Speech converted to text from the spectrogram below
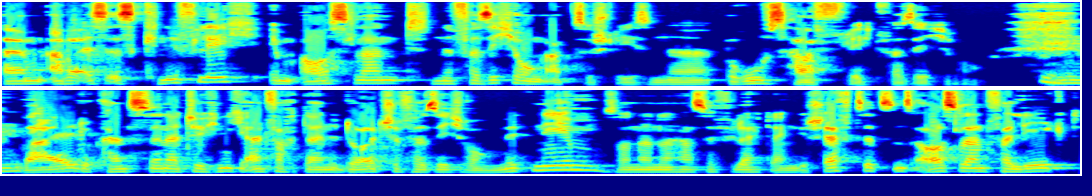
ähm, aber es ist knifflig, im Ausland eine Versicherung abzuschließen, eine Berufshaftpflichtversicherung. Mhm. Weil du kannst dann natürlich nicht einfach deine deutsche Versicherung mitnehmen, sondern dann hast du vielleicht deinen Geschäftssitz ins Ausland verlegt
